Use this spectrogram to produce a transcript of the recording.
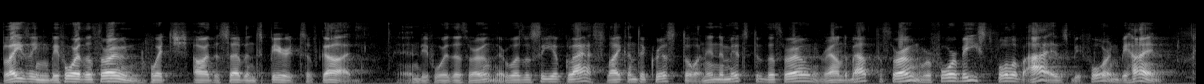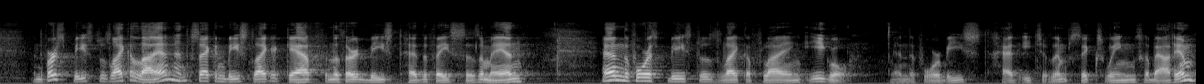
blazing before the throne, which are the seven spirits of God. And before the throne there was a sea of glass like unto crystal, and in the midst of the throne and round about the throne were four beasts full of eyes before and behind. And the first beast was like a lion, and the second beast like a calf, and the third beast had the face as a man, and the fourth beast was like a flying eagle. And the four beasts had each of them six wings about him,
